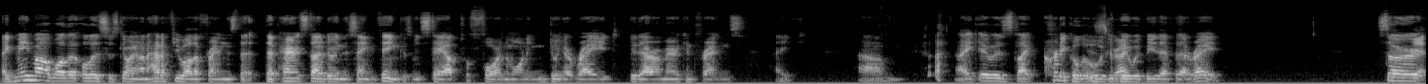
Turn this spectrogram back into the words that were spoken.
like meanwhile, while the, all this was going on, I had a few other friends that their parents started doing the same thing because we'd stay up till four in the morning doing a raid with our American friends. Like, um, like it was like critical that we This we would be there for that raid. So Yeah.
